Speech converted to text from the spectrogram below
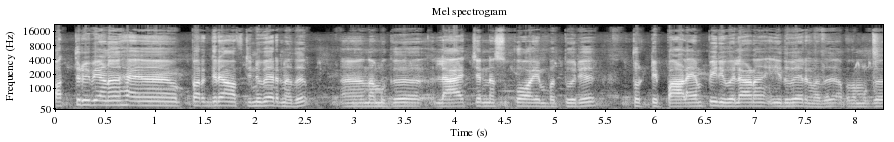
പത്ത് രൂപയാണ് പെർ ഗ്രാഫ്റ്റിന് വരുന്നത്. നമുക്ക് ലാച്ച് എൻ എസ് കോയമ്പത്തൂർ തൊട്ടിപ്പാളയം പിരിവലാണ് ഇത് വരുന്നത്. അപ്പോൾ നമുക്ക്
